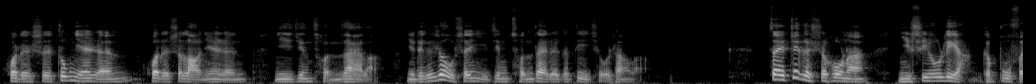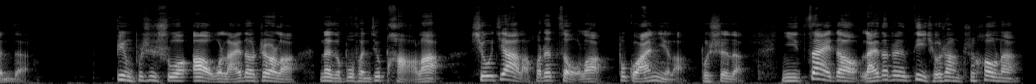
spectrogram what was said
或者是中年人，或者是老年人，你已经存在了。你这个肉身已经存在这个地球上了。在这个时候呢？你是有两个部分的，并不是说啊，我来到这儿了，那个部分就跑了、休假了或者走了，不管你了。不是的，你再到来到这个地球上之后呢，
